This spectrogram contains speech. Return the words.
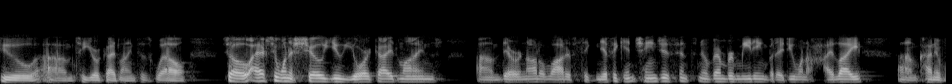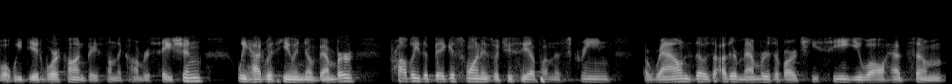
to, um, to your guidelines as well. So I actually want to show you your guidelines. Um, there are not a lot of significant changes since November meeting, but I do want to highlight, um, kind of what we did work on based on the conversation we had with you in November. Probably the biggest one is what you see up on the screen around those other members of RTC. You all had some,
